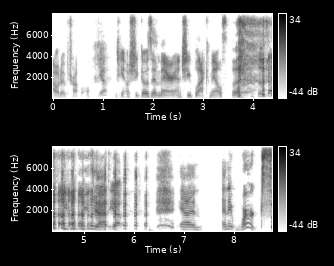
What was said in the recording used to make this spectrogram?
out of trouble. Yeah. You know, she goes in there and she blackmails the The people pleaser, yeah. yeah. and and it works.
